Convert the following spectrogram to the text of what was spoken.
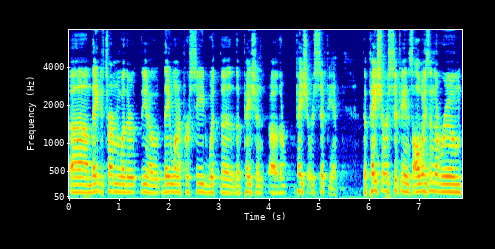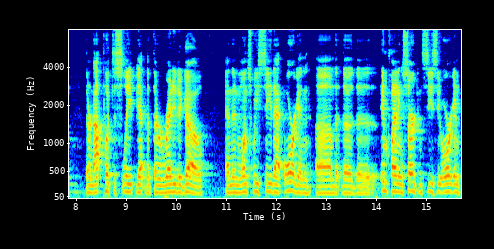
um, they determine whether you know they want to proceed with the the patient uh, the patient recipient. The patient recipient is always in the room. They're not put to sleep yet, but they're ready to go. And then once we see that organ, um, the, the, the implanting surgeon sees the organ,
